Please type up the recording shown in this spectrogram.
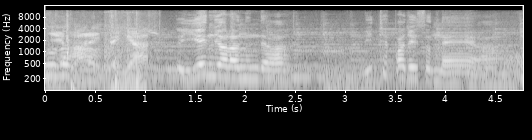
이 안에 있다 이 안. 너 이해인 줄 알았는데 아, 밑에 빠져 있었네 아.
